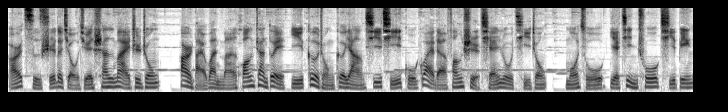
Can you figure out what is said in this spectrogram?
而此时的九绝山脉之中。二百万蛮荒战队以各种各样稀奇古怪的方式潜入其中，魔族也进出骑兵，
